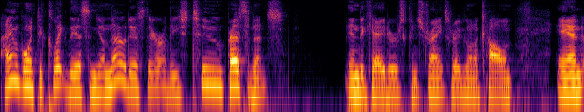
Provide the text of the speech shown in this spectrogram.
I'm going to click this and you'll notice there are these two precedence indicators, constraints, whatever you want to call them. And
